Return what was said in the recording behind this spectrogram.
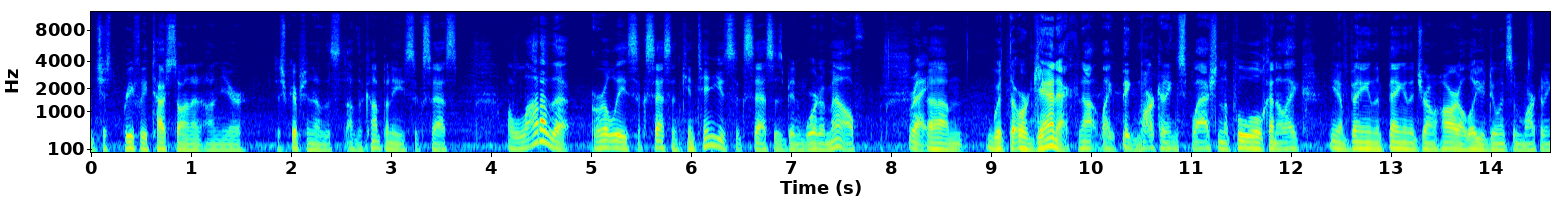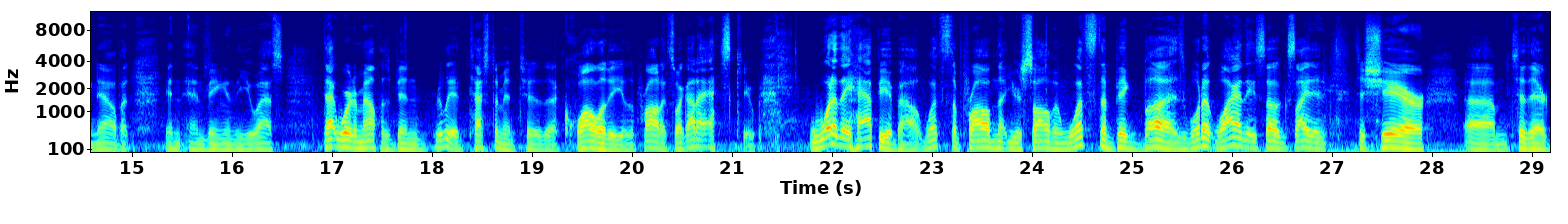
just briefly touched on it on your description of the of the company's success a lot of the early success and continued success has been word of mouth. Right. Um, with the organic, not like big marketing splash in the pool, kind of like, you know, banging the, banging the drum hard, although you're doing some marketing now, but, in, and being in the US. That word of mouth has been really a testament to the quality of the product. So I got to ask you, what are they happy about? What's the problem that you're solving? What's the big buzz? What, why are they so excited to share um, to their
